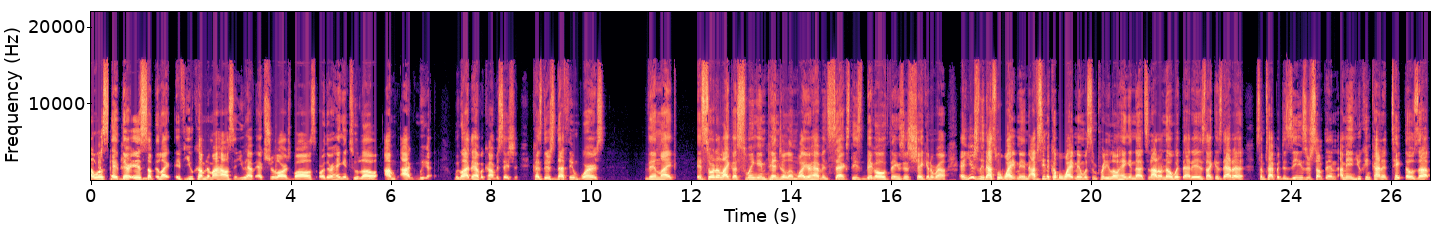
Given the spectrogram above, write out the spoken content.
I will say there is something like if you come to my house and you have extra large balls or they're hanging too low, I'm I we got we're gonna have to have a conversation because there's nothing worse than like it's sort of like a swinging pendulum while you're having sex. These big old things just shaking around, and usually that's what white men. I've seen a couple white men with some pretty low hanging nuts, and I don't know what that is. Like, is that a some type of disease or something? I mean, you can kind of tape those up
